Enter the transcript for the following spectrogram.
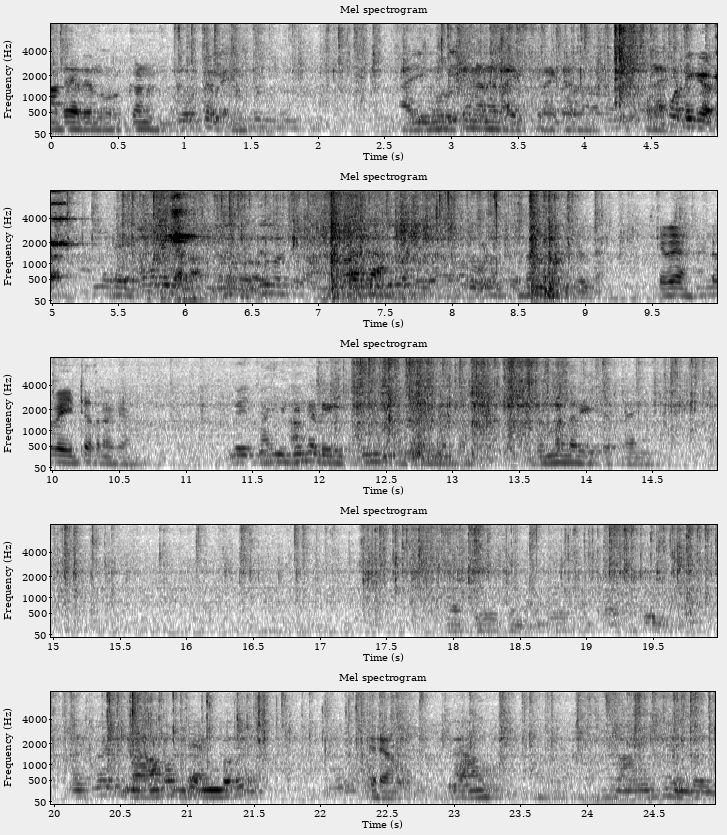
അതെ അതെ നുറുക്കാണ്. നുറുക്കല്ലേ? അരി മുറുക്കിനാണ് റൈസ് ക്രാക്കർ വെയിറ്റ് എത്രയൊക്കെയാണ് ഇതിന്റെ വെയിറ്റ് ഇതുമുള്ള വെയിറ്റ് എത്രയാണ്? നാനൂറ്റി എൺപത്. ഗ്രാം ഗ്രാം നാനൂറ്റി എൺപത്.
